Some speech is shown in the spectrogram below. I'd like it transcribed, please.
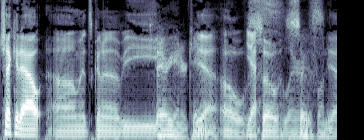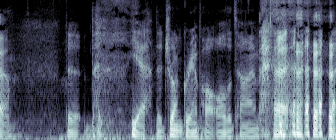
Check it out. Um, it's gonna be Very entertaining. Yeah. Oh, Yes. so So hilarious. funny. Yeah. the, the, yeah, the drunk grandpa all the time. What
